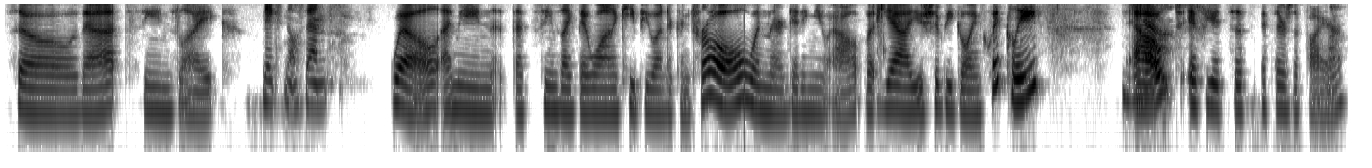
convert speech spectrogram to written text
So that seems like, makes no sense. Well, I mean, that seems like they want to keep you under control when they're getting you out. But yeah, you should be going quickly Yeah. out if you, it's a, if there's a fire.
